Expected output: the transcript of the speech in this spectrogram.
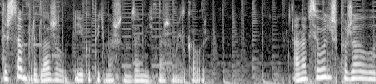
Ты же сам предложил ей купить машину, заметь, в нашем разговоре. Она всего лишь пожаловала,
